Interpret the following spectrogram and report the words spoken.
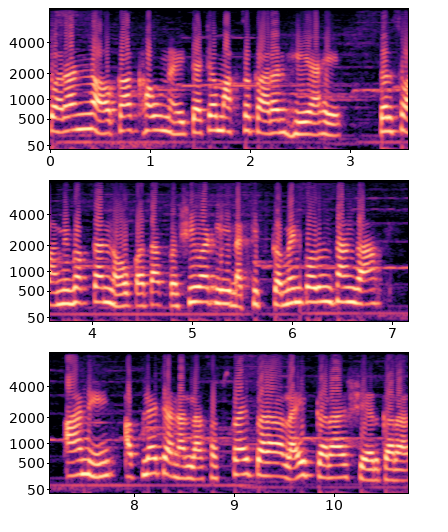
परांना का खाऊ नये त्याच्या मागचं कारण हे आहे. तर स्वामी भक्तांना कथा कशी वाटली नक्कीच कमेंट करून सांगा. आणि आपल्या चॅनलला सबस्क्राईब करा लाईक करा शेअर करा.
